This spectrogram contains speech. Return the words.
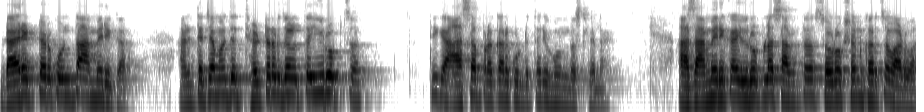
डायरेक्टर कोणता अमेरिका आणि त्याच्यामध्ये थिएटर जळतं युरोपचं. ठीक आहे असा प्रकार कुठेतरी होऊन बसलेला आहे. आज अमेरिका युरोपला सांगतं संरक्षण खर्च वाढवा.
